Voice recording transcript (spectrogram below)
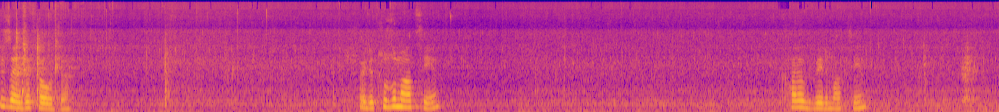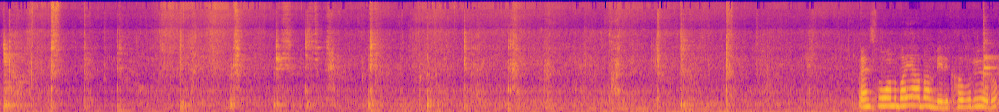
Güzelce kavuracağım. Şöyle tuzumu atayım. Karabiberimi atayım. Ben soğanı bayağıdan beri kavuruyorum.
